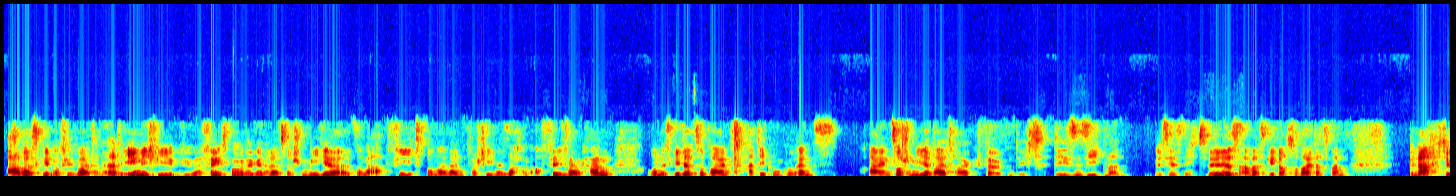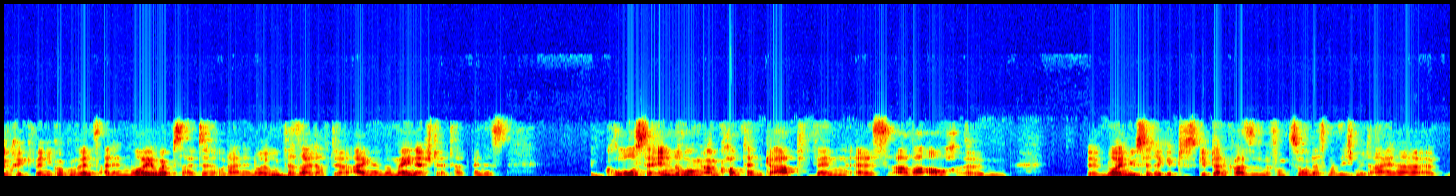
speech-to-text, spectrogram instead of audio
aber es geht noch viel weiter. Man hat ähnlich wie, wie bei Facebook oder generell Social Media so eine Art Feed, wo man dann verschiedene Sachen auch filtern kann. Und es geht halt so weit, hat die Konkurrenz einen Social Media Beitrag veröffentlicht. Diesen sieht man. Ist jetzt nichts Wildes, aber es geht auch so weit, dass man Benachrichtigung kriegt, wenn die Konkurrenz eine neue Webseite oder eine neue Unterseite auf der eigenen Domain erstellt hat, wenn es große Änderungen am Content gab, wenn es aber auch ähm, äh, neue Newsletter gibt. Es gibt dann quasi so eine Funktion, dass man sich mit einer äh,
